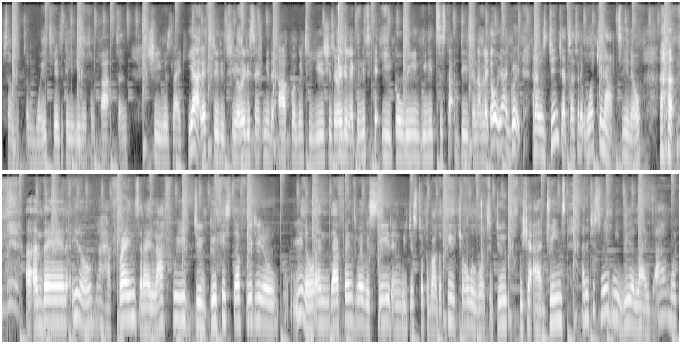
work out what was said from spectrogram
some some weight basically losing some fat and she was like, Yeah, let's do this. She already sent me the app we're going to use. She's already like, We need to get you going. We need to start this. And I'm like, Oh, yeah, great. And I was ginger. So I started working out, you know. Uh, and then, you know, I have friends that I laugh with, do goofy stuff with, you know, you know, and there are friends where we sit and we just talk about the future, what we want to do, we share our dreams. And it just made me realize how much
